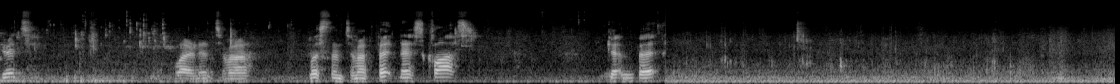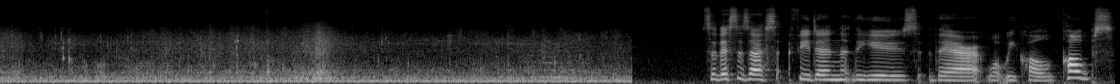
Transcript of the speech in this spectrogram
Good. Learning to my, listening to my fitness class, getting fit. So this is us feeding the ewes their what we call cobs.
